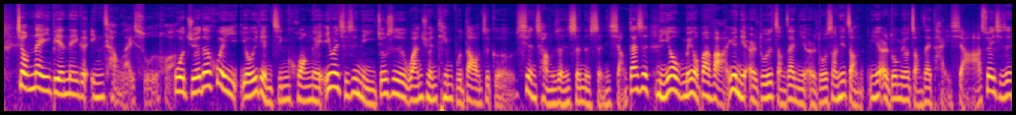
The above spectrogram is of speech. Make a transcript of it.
就那一边那个音场来说的话，我觉得会有一点惊慌哎，因为其实你就是完全听不到这个现场人声的声响，但是你又没有办法，因为你耳朵是长在你耳朵上，你长你耳朵没有长在台下啊，所以其实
